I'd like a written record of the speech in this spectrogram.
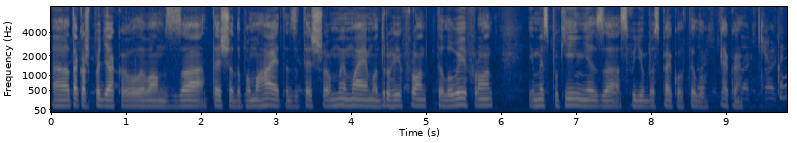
Також подякували вам за те, що допомагаєте, за те, що ми маємо другий фронт, тиловий фронт, і ми спокійні за свою безпеку в тилу. Дякую. Дякую.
